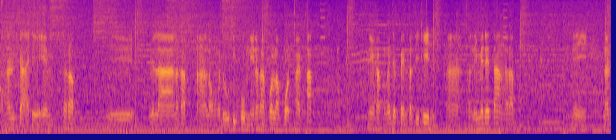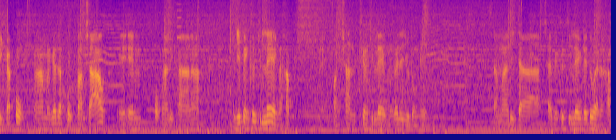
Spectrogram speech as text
12นาฬิกา AM นะครับ มีเวลานะครับอ่าลองมาดูที่ปุ่มนี้นะครับพอเรากดไปปั๊บนี่ครับมันก็จะเป็นปฏิทินอ่าอันนี้ไม่ได้ตั้งนะครับนี่นาฬิกาปลุกนะมันก็จะปลุกตอนเช้า AM 6นาฬิกานะครับอันนี้เป็นเครื่องคิดเลขนะครับ ฟังก์ชันเครื่องคิดเลขมันก็จะอยู่ตรงนี้ สามารถที่จะใช้เป็นเครื่องคิดเลขได้ด้วยนะครับ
